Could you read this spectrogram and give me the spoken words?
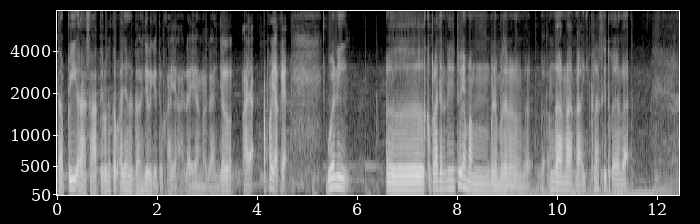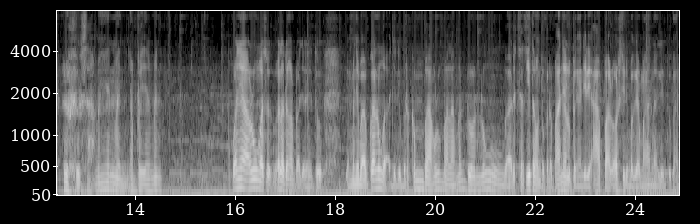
Tapi rasa hati lu tetap aja ngeganjel gitu. Kayak ada yang ngeganjel kayak apa ya kayak gue nih eh kepelajaran ini tuh emang bener-bener nggak nggak nggak nggak ikhlas gitu. Kayak nggak Aduh susah men men nyampe men. Pokoknya lu gak sesuai lah dengan pelajaran itu. Yang menyebabkan lu gak jadi berkembang Lu malah ngedon Lu gak ada cita-cita untuk ke depannya Lu pengen jadi apa Lu harus jadi bagaimana gitu kan.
